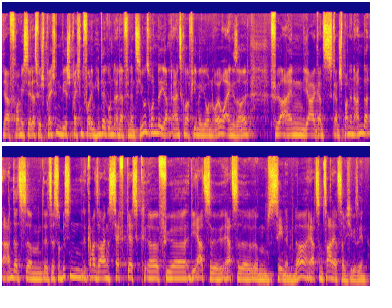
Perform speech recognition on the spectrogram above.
Ja, freue mich sehr, dass wir sprechen. Wir sprechen vor dem Hintergrund einer Finanzierungsrunde. Ihr habt 1,4 Millionen Euro eingesammelt für einen ja, ganz, ganz spannenden Ansatz. Ähm, das ist so ein bisschen, kann man sagen, Safdesk äh, für die Ärzte, Ärzte-Szene. Ne? Ärzte und Zahnärzte habe ich hier gesehen.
